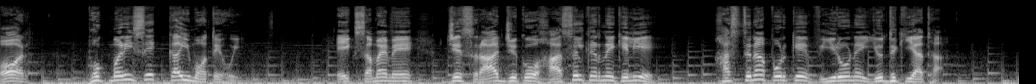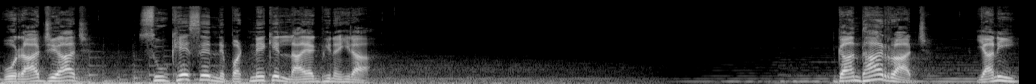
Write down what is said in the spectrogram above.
और भुखमरी से कई मौतें हुई। एक समय में जिस राज्य को हासिल करने के लिए हस्तिनापुर के वीरों ने युद्ध किया था वो राज्य आज सूखे से निपटने के लायक भी नहीं रहा। गांधार राज्य यानी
